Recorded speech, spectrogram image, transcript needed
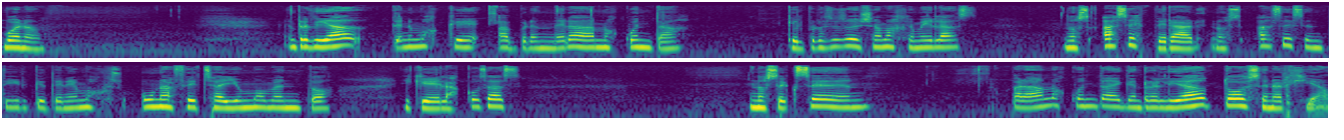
Bueno, en realidad tenemos que aprender a darnos cuenta que el proceso de llamas gemelas nos hace esperar, nos hace sentir que tenemos una fecha y un momento y que las cosas nos exceden para darnos cuenta de que en realidad todo es energía.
